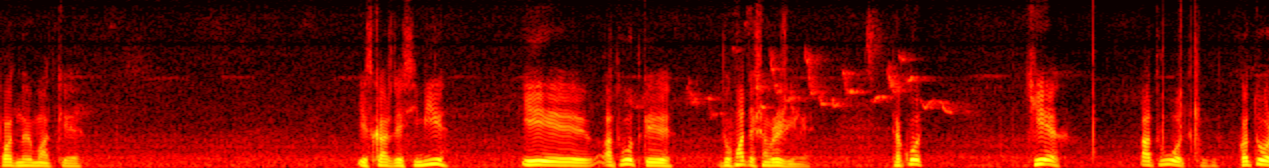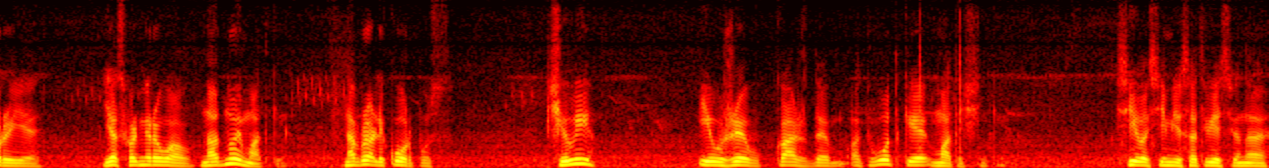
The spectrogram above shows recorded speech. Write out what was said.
По одной матке из каждой семьи и отводки в двухматочном режиме. Так вот, те отводки, которые я сформировал на одной матке, набрали корпус пчелы и уже в каждом отводке маточники сила семьи, соответственно,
